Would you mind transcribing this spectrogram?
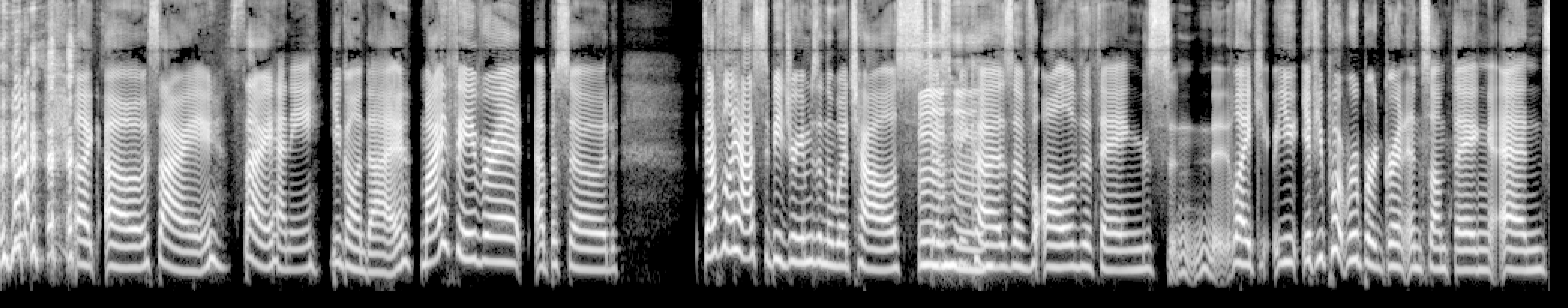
like, oh, sorry. Sorry, honey. You gonna die. My favorite episode definitely has to be Dreams in the Witch House, just Mhm. because of all of the things. Like, you, if you put Rupert Grint in something and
